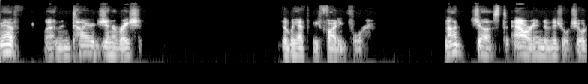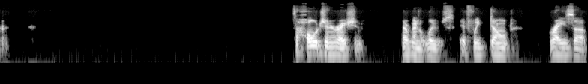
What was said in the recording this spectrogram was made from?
You have an entire generation that we have to be fighting for, not just our individual children. It's a whole generation that we're going to lose if we don't raise up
